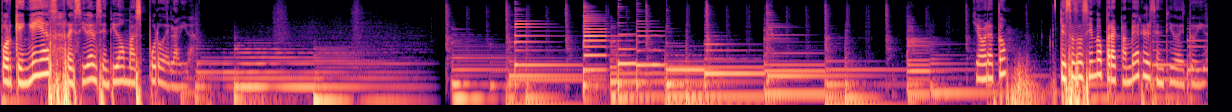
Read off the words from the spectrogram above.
porque en ellas reside el sentido más puro de la vida. ¿Y ahora tú? ¿Qué estás haciendo para cambiar el sentido de tu vida?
